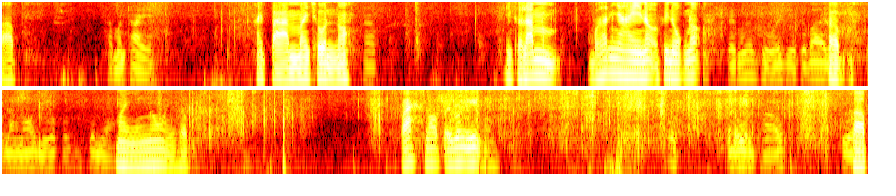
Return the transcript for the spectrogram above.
ครับทำมันไทย ให้ปลามาชนเนาะครับ นี่ก็ลำบ่ทันใหญ่เนาะพี่นกเนาะ แต่มันก็สวยอยู่แต่ว่าครับ กำลังน้อยอยู่ครับผมต้นยางไม่ยังน้อยครับไปเราะไปเบิ่งอีก กระโดนขาวสวยครับ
